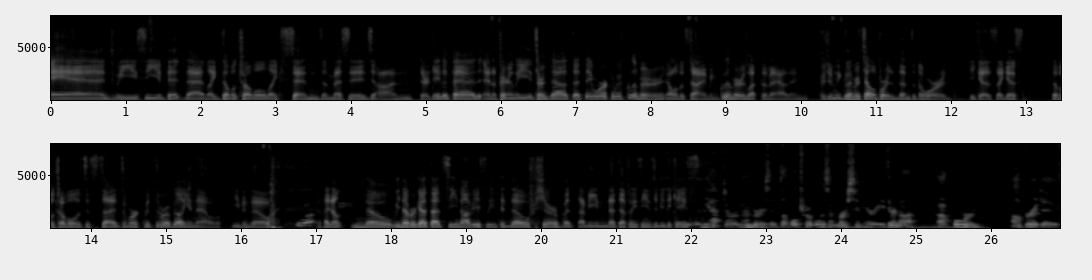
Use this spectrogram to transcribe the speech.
and we see a bit that like Double Trouble like sends a message on their data pad, and apparently it turns out that they were working with Glimmer all this time, and Glimmer let them out, and presumably Glimmer teleported them to the Horde because I guess Double Trouble has just decided to work with the Rebellion now, even though What? I don't know. We never got that scene obviously to know for sure, but I mean that definitely seems to be the case. What you have to remember is that Double Trouble is a mercenary. They're not a horde operative.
